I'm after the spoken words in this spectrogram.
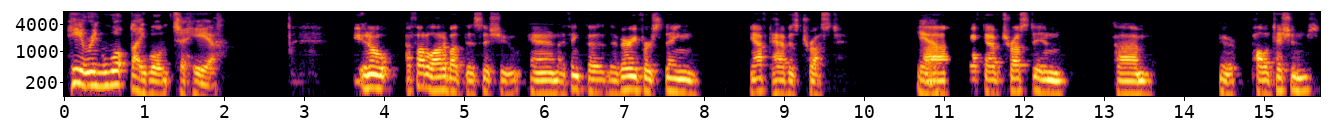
hearing what they want to hear you know, I thought a lot about this issue, and I think the the very first thing you have to have is trust. yeah Uh, you have to have trust in um, your politicians.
